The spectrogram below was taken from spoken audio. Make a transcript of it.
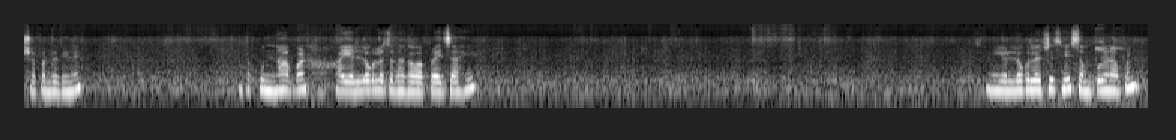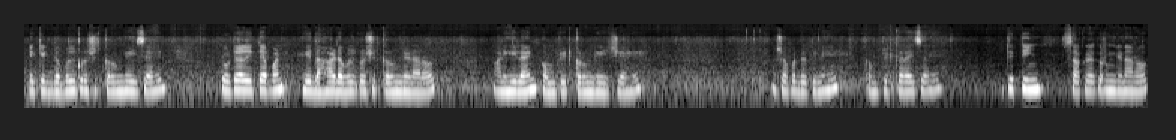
अशा पद्धतीने. आता पुन्हा आपण हा येल्लो कलरचा धागा वापरायचा आहे. आणि येल्लो कलरचेच हे संपूर्ण आपण एक एक डबल क्रोशेट करून घ्यायचे आहेत. टोटल इथे आपण हे दहा डबल क्रोशेट करून घेणार आहोत. आणि ही लाईन कंप्लीट करून घ्यायची आहे. अशा पद्धतीने हे कंप्लीट करायचं आहे. इथे तीन साखळ्या करून घेणार आहोत.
